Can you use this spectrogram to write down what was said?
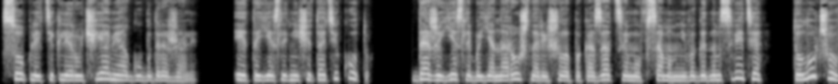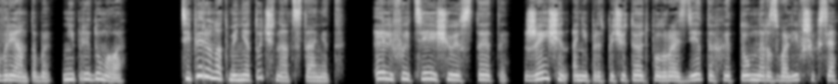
сопли текли ручьями, а губы дрожали. Это если не считать икоту. Даже если бы я нарочно решила показаться ему в самом невыгодном свете, то лучшего варианта бы не придумала. Теперь он от меня точно отстанет. Эльфы те еще эстеты. Женщин они предпочитают полураздетых и томно развалившихся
